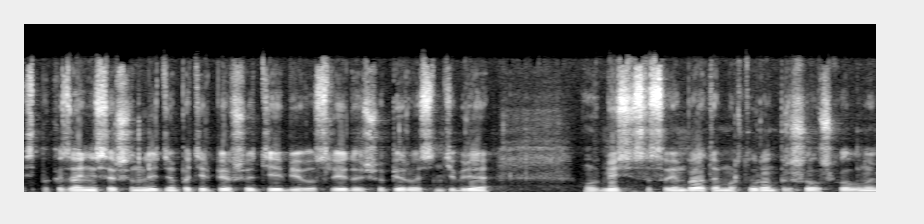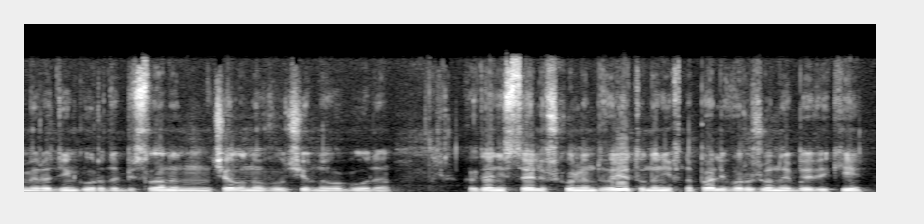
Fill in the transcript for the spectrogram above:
Из показаний совершеннолетнего потерпевшего Тебиева следует, что 1 сентября он вместе со своим братом Артуром пришел в школу номер один города Беслана на начало нового учебного года. Когда они стояли в школьном дворе, то на них напали вооруженные боевики –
